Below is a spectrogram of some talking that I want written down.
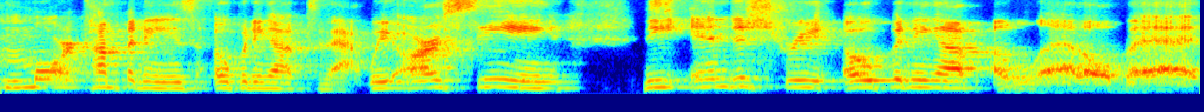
more companies opening up to that. We are seeing the industry opening up a little bit.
